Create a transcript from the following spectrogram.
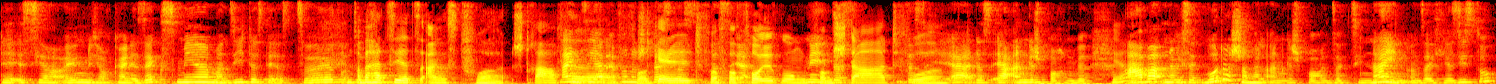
der ist ja eigentlich auch keine sechs mehr, man sieht es, der ist zwölf und so. Aber hat sie jetzt Angst vor Strafe, Nein, sie hat einfach nur vor Stress, Geld, dass- vor dass er- Verfolgung, Nee, vom dass- Staat, dass vor... er, dass er angesprochen wird. Ja. Aber, dann habe ich gesagt, wurde er schon mal angesprochen? Sagt sie, nein. Und sage ich, ja, siehst du,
